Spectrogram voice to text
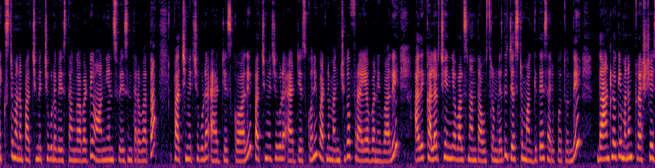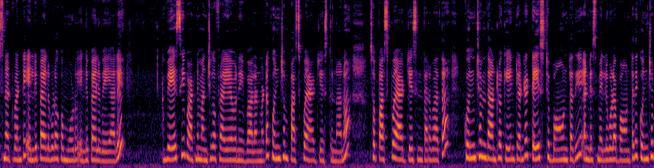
నెక్స్ట్ మనం పచ్చిమిర్చి కూడా వేస్తాం కాబట్టి ఆనియన్స్ వేసిన తర్వాత పచ్చిమిర్చి కూడా యాడ్ చేసుకోవాలి. పచ్చిమిర్చి కూడా యాడ్ చేసుకొని వాటిని మంచిగా ఫ్రై అవ్వనివ్వాలి. అది కలర్ చేంజ్ అవ్వాల్సినంత అవసరం లేదు. జస్ట్ మగ్గితే సరిపోతుంది. దాంట్లోకి మనం క్రష్ చేసినటువంటి ఎల్లిపాయలు కూడా ఒక మూడు ఎల్లిపాయలు వేయాలి. వేసి వాటిని మంచిగా ఫ్రై అవ్వనివ్వాలన్నమాట కొంచెం పసుపు యాడ్ చేస్తున్నాను. సో పసుపు యాడ్ చేసిన తర్వాత కొంచెం దాంట్లోకి ఏంటి అంటే టేస్ట్ బాగుంటుంది అండ్ స్మెల్ కూడా బాగుంటుంది. కొంచెం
